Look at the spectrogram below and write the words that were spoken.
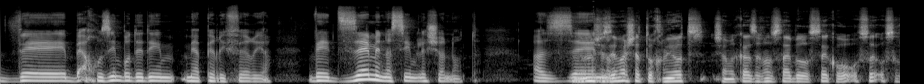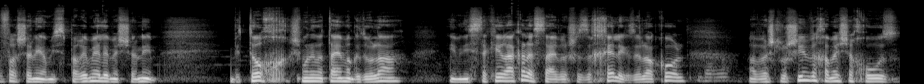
ובאחוזים בודדים מהפריפריה. ואת זה מנסים לשנות. אז... אני חושב שזה מה שהתוכניות שהמרכז לחינוך סייבר עוסק, עושה, כבר שנים, המספרים האלה משנים. בתוך 8200 הגדולה, אם נסתכל רק על הסייבר, שזה חלק, זה לא הכל. אבל 35 אחוז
